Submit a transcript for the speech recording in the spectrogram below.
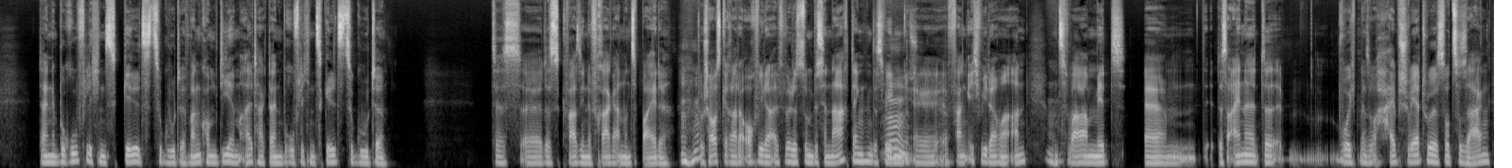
deine beruflichen Skills zugute? Wann kommen dir im Alltag deine beruflichen Skills zugute? Das, äh, das ist quasi eine Frage an uns beide. Mhm. Du schaust gerade auch wieder, als würdest du ein bisschen nachdenken, deswegen mhm, äh, fange ich wieder mal an. Mhm. Und zwar mit ähm, das eine, de, wo ich mir so halb schwer tue, ist sozusagen,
